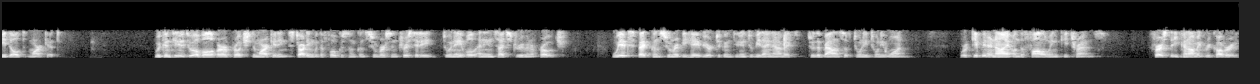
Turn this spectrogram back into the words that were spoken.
kidult market. We continue to evolve our approach to marketing, starting with a focus on consumer centricity to enable an insights-driven approach. We expect consumer behavior to continue to be dynamic through the balance of 2021. We're keeping an eye on the following key trends. First, the economic recovery.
